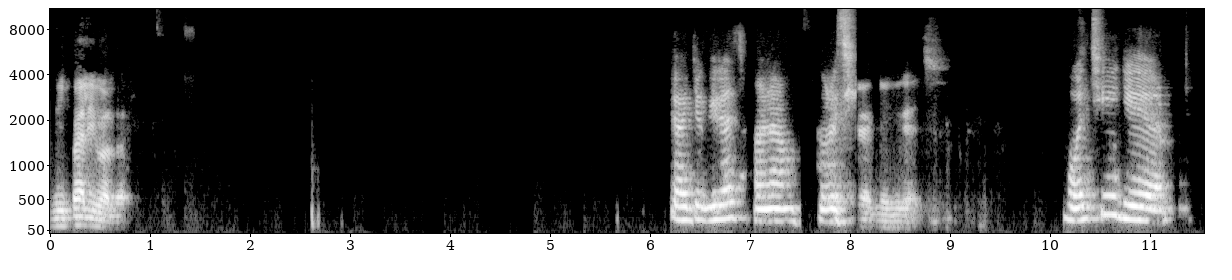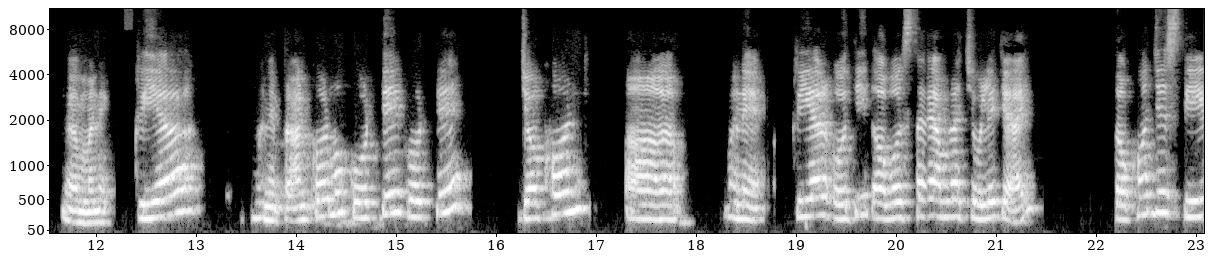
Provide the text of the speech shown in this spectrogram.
দীপালি বলো। জয় যোগীরাজ প্রণাম করেছি। বলছি যে মানে ক্রিয়া মানে প্রাণকর্ম করতে করতে যখন মানে ক্রিয়ার অতীত অবস্থায় আমরা চলে যাই তখন যে স্থির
